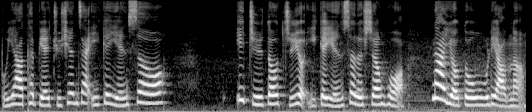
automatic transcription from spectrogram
不要特别局限在一个颜色哦。一直都只有一个颜色的生活，那有多无聊呢？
